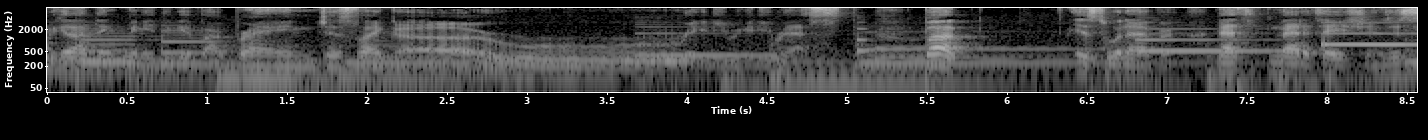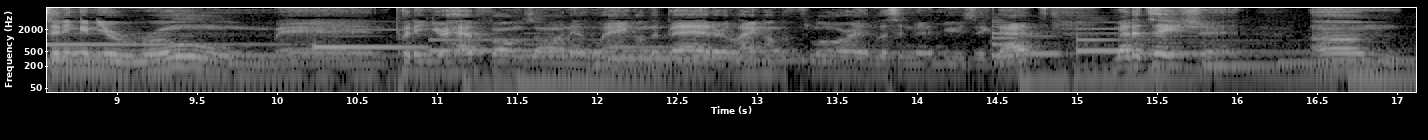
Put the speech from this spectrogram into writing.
because i think we need to give our brain just like a riggity riggedy rest. But it's whatever. That's meditation. Just sitting in your room and putting your headphones on and laying on the bed or laying on the floor and listening to music. That's meditation. Um,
